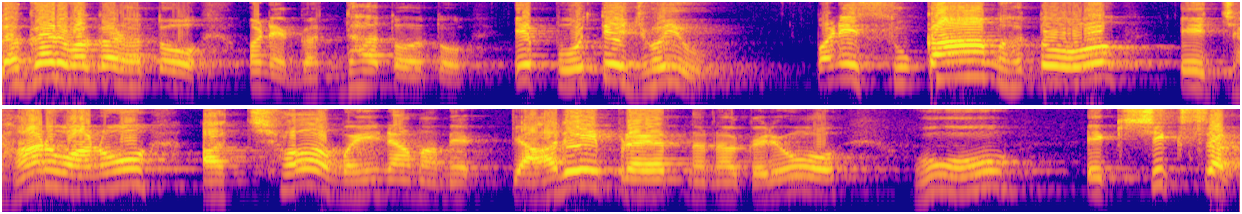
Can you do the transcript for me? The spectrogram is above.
લગર વગર હતો અને ગંધાતો હતો. એ પોતે જોયું, પણ એ સુકામ હતો એ જાણવાનો આ છ મહિનામાં મેં ક્યારેય પ્રયત્ન ન કર્યો. હું એક શિક્ષક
